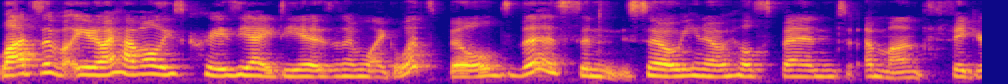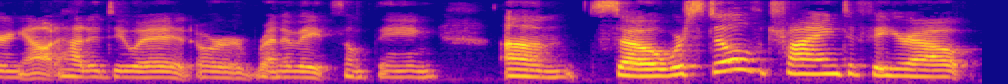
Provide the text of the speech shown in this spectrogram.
Lots of, you know, I have all these crazy ideas and I'm like, let's build this. And so, you know, he'll spend a month figuring out how to do it or renovate something. Um, so we're still trying to figure out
